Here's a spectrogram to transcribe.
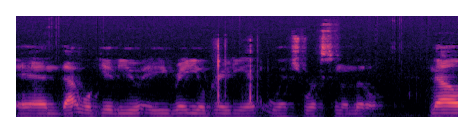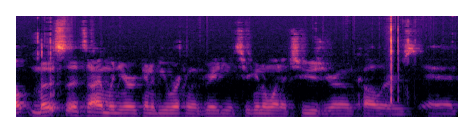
And that will give you a radial gradient which works in the middle. Now, most of the time when you're going to be working with gradients, you're going to want to choose your own colors. And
